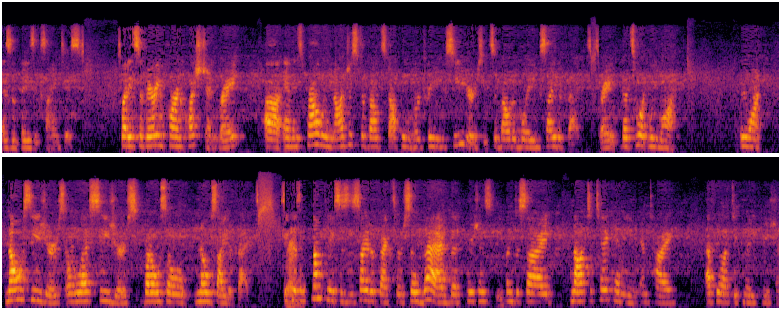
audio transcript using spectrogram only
as a basic scientist. But it's a very important question, right? Uh, and it's probably not just about stopping or treating seizures, it's about avoiding side effects, right? That's what we want. We want no seizures or less seizures, but also no side effects. Because right. in some cases, the side effects are so bad that patients even decide not to take any anti epileptic medication.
